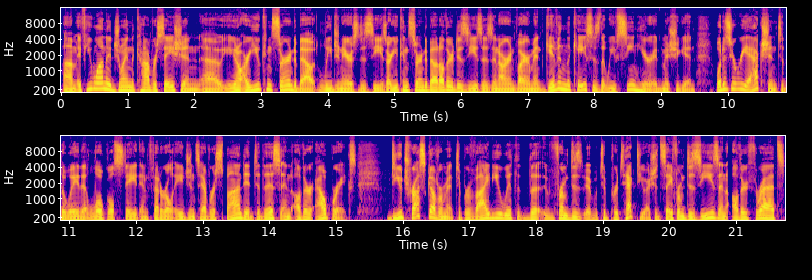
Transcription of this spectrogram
Um, if you want to join the conversation, uh, you know, are you concerned about Legionnaire's disease? Are you concerned about other diseases in our environment? Given the cases that we've seen here in Michigan, what is your reaction to the way that local, state, and federal agents have responded to this and other outbreaks? Do you trust government to provide you with the from to protect you, I should say, from disease and other threats?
